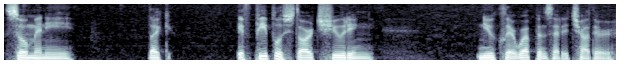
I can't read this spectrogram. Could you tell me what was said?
So many, like, if people start shooting nuclear weapons at each other,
